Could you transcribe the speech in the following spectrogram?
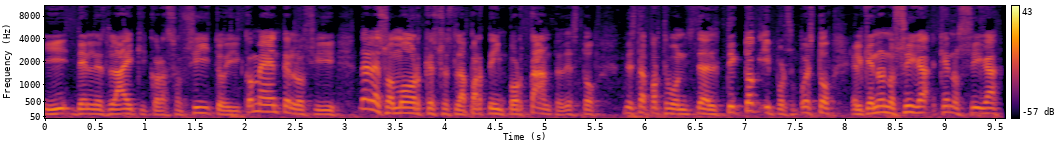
Y denles like y corazoncito y coméntenlos y denle su amor, que eso es la parte importante de esto, de esta parte bonita del TikTok. Y por supuesto, el que no nos siga, que nos siga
